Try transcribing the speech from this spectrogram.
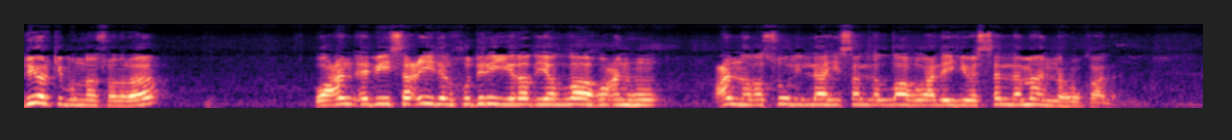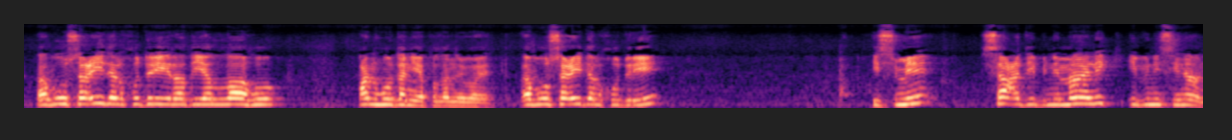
Diyor ki bundan sonra وعن أبي سعيد الخدري رضي الله عنه عن رسول الله صلى الله عليه وسلم أنه قال Ebu Sa'id el-Hudri radıyallahu anhu'dan yapılan rivayet. Ebu Sa'id el-Hudri ismi Sa'd ibn Malik ibn Sinan.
